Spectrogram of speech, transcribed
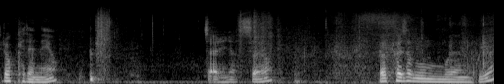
이렇게 되네요. 잘렸어요. 옆에서 본 모양이고요.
